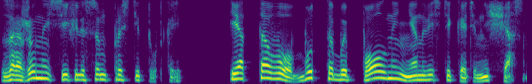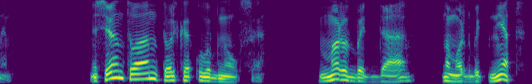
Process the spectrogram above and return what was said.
зараженный сифилисом проституткой. И оттого будто бы полной ненависти к этим несчастным. Месье Антуан только улыбнулся. Может быть, да, но может быть, нет.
